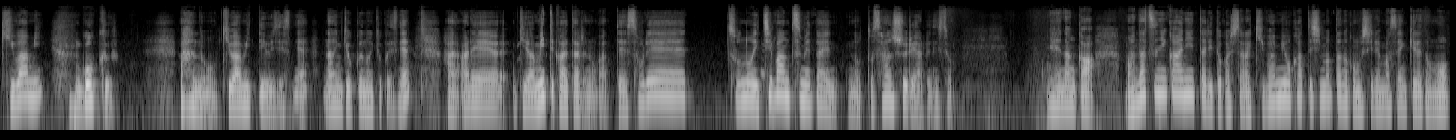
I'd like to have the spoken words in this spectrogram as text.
極み？極？あの、極みっていう字ですね。南極の曲ですね。はい。あれ、極みって書いてあるのがあって、それその一番冷たいのと3種類あるんですよ。ね、なんか真夏に買いに行ったりとかしたら極みを買ってしまったのかもしれませんけれども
